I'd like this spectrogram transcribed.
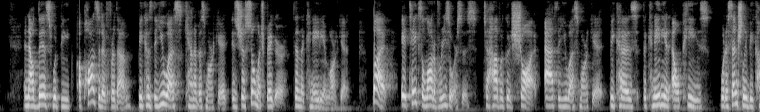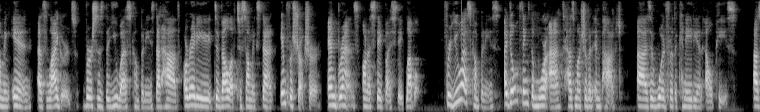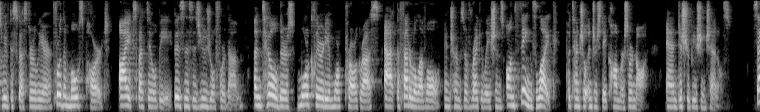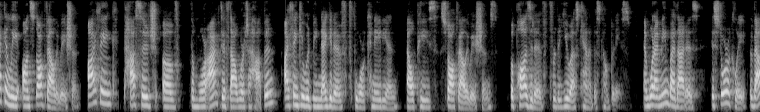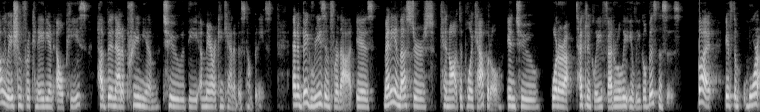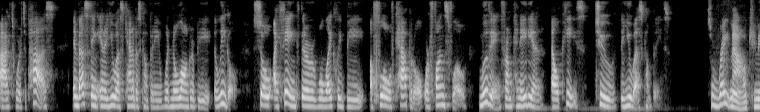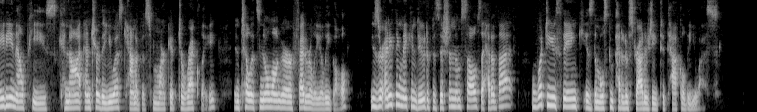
And now this would be a positive for them because the US cannabis market is just so much bigger than the Canadian market. But it takes a lot of resources to have a good shot at the US market because the Canadian LPs would essentially be coming in as laggards versus the US companies that have already developed to some extent infrastructure and brands on a state by state level. For US companies, I don't think the MORE Act has much of an impact as it would for the Canadian LPs as we've discussed earlier, for the most part, I expect it will be business as usual for them until there's more clarity and more progress at the federal level in terms of regulations on things like potential interstate commerce or not and distribution channels. Secondly, on stock valuation, I think passage of the MORE Act, if that were to happen, I think it would be negative for Canadian LPs stock valuations, but positive for the US cannabis companies. And what I mean by that is Historically, the valuation for Canadian LPs have been at a premium to the American cannabis companies. And a big reason for that is many investors cannot deploy capital into what are technically federally illegal businesses. But if the MORE Act were to pass, investing in a US cannabis company would no longer be illegal. So I think there will likely be a flow of capital or funds flow moving from Canadian LPs to the US companies. So, right now, Canadian LPs cannot enter the US cannabis market directly until it's no longer federally illegal. Is there anything they can do to position themselves ahead of that? What do you think is the most competitive strategy to tackle the US?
